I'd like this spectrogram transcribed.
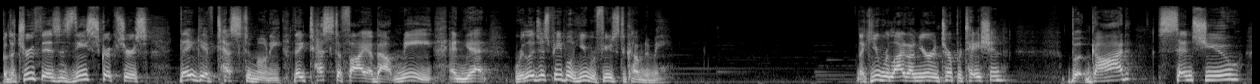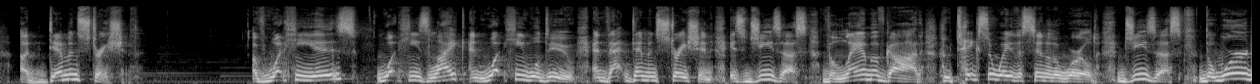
But the truth is, is these scriptures, they give testimony. They testify about me, and yet religious people, you refuse to come to me. Like you relied on your interpretation, but God sent you a demonstration of what he is, what he's like, and what he will do. And that demonstration is Jesus, the Lamb of God, who takes away the sin of the world. Jesus, the Word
